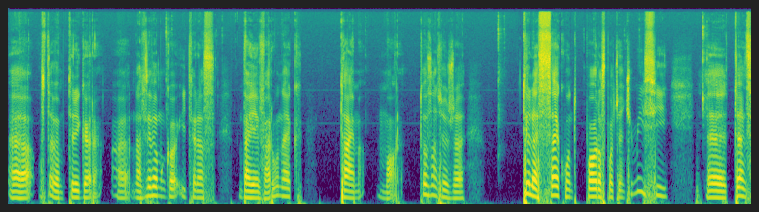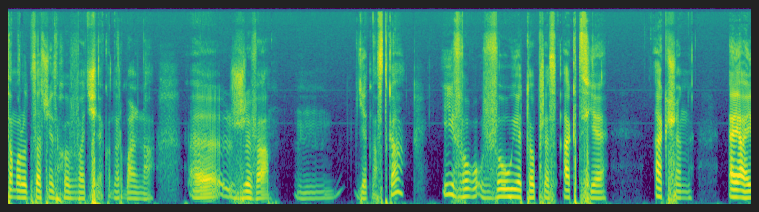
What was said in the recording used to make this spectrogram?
E, Ustawiam trigger, nazywam go i teraz daję warunek time more. To znaczy, że tyle sekund po rozpoczęciu misji ten samolot zacznie zachowywać się jako normalna, e, żywa mm, jednostka i wywo- wywołuje to przez akcję Action AI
